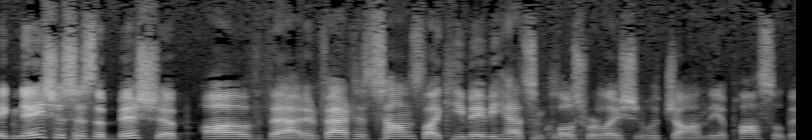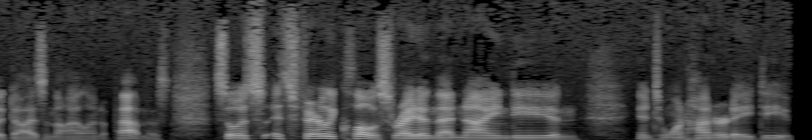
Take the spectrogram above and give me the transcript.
Ignatius is the bishop of that. In fact, it sounds like he maybe had some close relation with John the apostle that dies in the island of Patmos. So it's it's fairly close, right in that 90 and into 100 AD,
